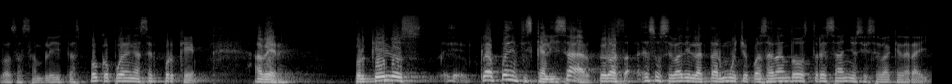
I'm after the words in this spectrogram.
los asambleístas, poco pueden hacer porque, a ver, porque ellos, eh, claro, pueden fiscalizar, pero eso se va a dilatar mucho, pasarán dos, tres años y se va a quedar ahí.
